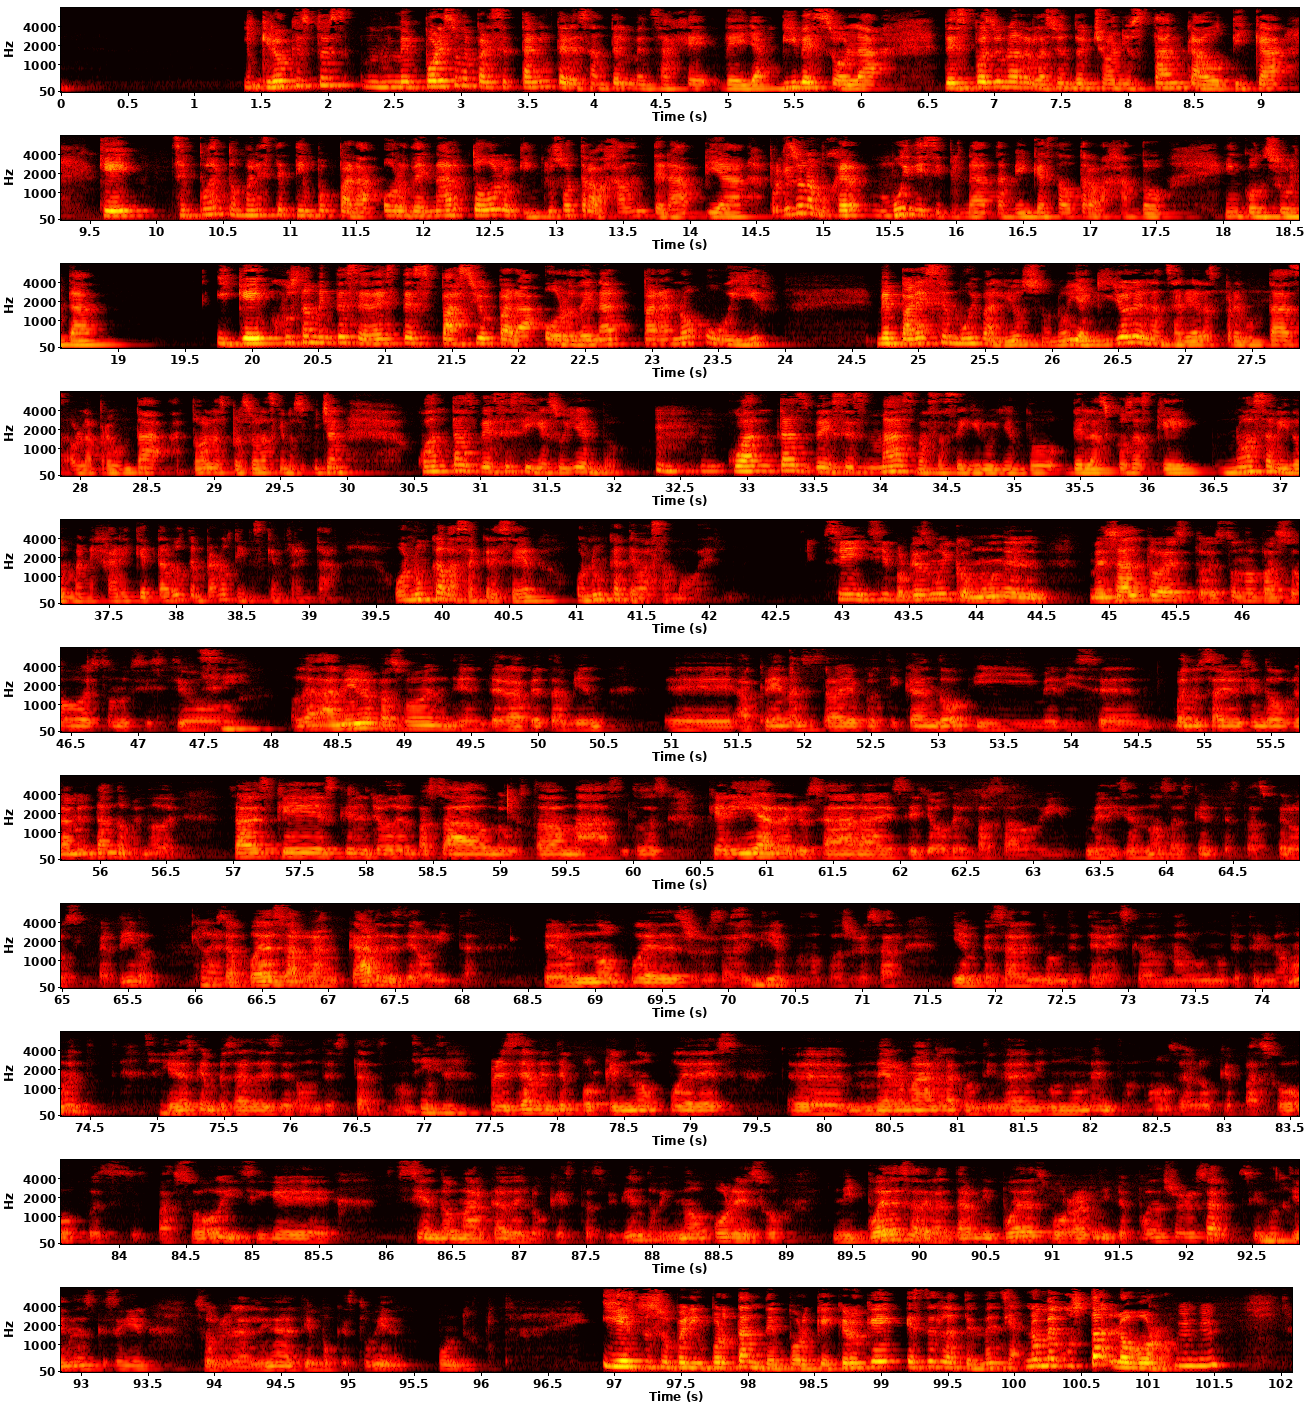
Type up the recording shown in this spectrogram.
Y creo que esto es, me, por eso me parece tan interesante el mensaje de ella. Vive sola, después de una relación de ocho años tan caótica, que se puede tomar este tiempo para ordenar todo lo que incluso ha trabajado en terapia, porque es una mujer muy disciplinada también que ha estado trabajando en consulta y que justamente se da este espacio para ordenar, para no huir, me parece muy valioso, ¿no? Y aquí yo le lanzaría las preguntas o la pregunta a todas las personas que nos escuchan, ¿cuántas veces sigues huyendo? ¿Cuántas veces más vas a seguir huyendo de las cosas que no has sabido manejar y que tarde o temprano tienes que enfrentar? O nunca vas a crecer o nunca te vas a mover. Sí, sí, porque es muy común el me salto esto, esto no pasó, esto no existió. Sí. O sea, a mí me pasó en, en terapia también eh, apenas estaba yo platicando y me dicen, bueno, estaba yo diciendo, lamentándome, ¿no? De, ¿Sabes qué? Es que el yo del pasado me gustaba más, entonces quería regresar a ese yo del pasado y me dicen, no, sabes que te estás pero sí perdido. O sea, puedes arrancar desde ahorita, pero no puedes regresar el tiempo, no puedes regresar y empezar en donde te habías quedado en algún determinado momento. Tienes que empezar desde donde estás, ¿no? Precisamente porque no puedes eh, mermar la continuidad en ningún momento, ¿no? O sea, lo que pasó, pues pasó y sigue siendo marca de lo que estás viviendo. Y no por eso ni puedes adelantar, ni puedes borrar, ni te puedes regresar, sino tienes que seguir sobre la línea de tiempo que es tu vida. Punto. Y esto es súper importante porque creo que esta es la tendencia. No me gusta, lo borro.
